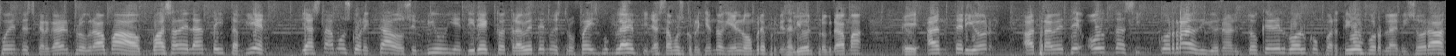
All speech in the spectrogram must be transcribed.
pueden descargar el programa más adelante y también ya estamos conectados en vivo y en directo a través de nuestro Facebook Live, que ya estamos corrigiendo aquí el nombre porque salió del programa eh, anterior, a través de Onda 5 Radio, en el toque del gol, compartido por la emisora,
